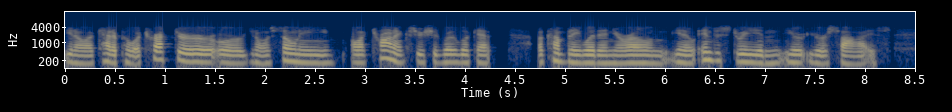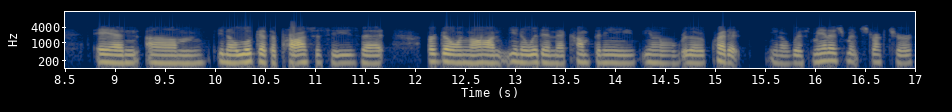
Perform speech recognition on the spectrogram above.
you know a Caterpillar tractor or you know a Sony Electronics. You should really look at a company within your own you know industry and your your size, and um, you know look at the processes that are going on, you know, within that company, you know, the credit, you know, risk management structure,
